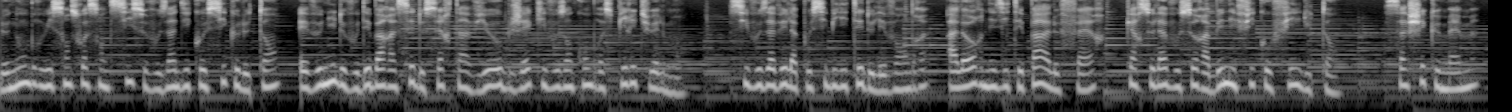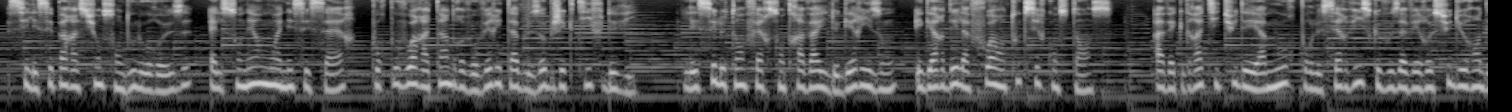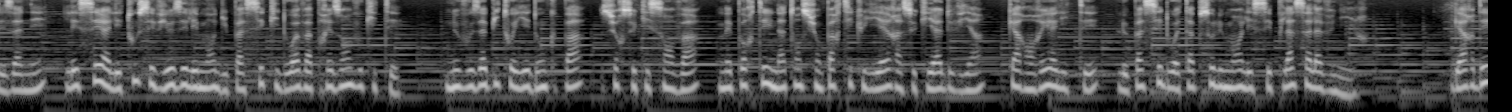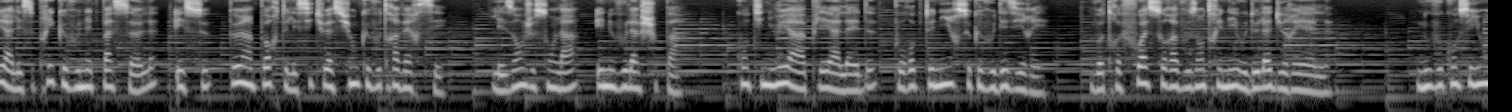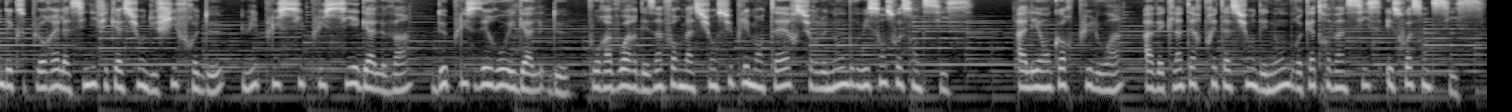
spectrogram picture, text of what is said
Le nombre 866 vous indique aussi que le temps est venu de vous débarrasser de certains vieux objets qui vous encombrent spirituellement. Si vous avez la possibilité de les vendre, alors n'hésitez pas à le faire, car cela vous sera bénéfique au fil du temps. Sachez que même si les séparations sont douloureuses, elles sont néanmoins nécessaires pour pouvoir atteindre vos véritables objectifs de vie. Laissez le temps faire son travail de guérison et gardez la foi en toutes circonstances. Avec gratitude et amour pour le service que vous avez reçu durant des années, laissez aller tous ces vieux éléments du passé qui doivent à présent vous quitter. Ne vous apitoyez donc pas sur ce qui s'en va, mais portez une attention particulière à ce qui advient, car en réalité, le passé doit absolument laisser place à l'avenir. Gardez à l'esprit que vous n'êtes pas seul, et ce, peu importe les situations que vous traversez. Les anges sont là et ne vous lâchent pas. Continuez à appeler à l'aide pour obtenir ce que vous désirez. Votre foi saura vous entraîner au-delà du réel. Nous vous conseillons d'explorer la signification du chiffre 2, 8 plus 6 plus 6 égale 20, 2 plus 0 égale 2, pour avoir des informations supplémentaires sur le nombre 866. Allez encore plus loin avec l'interprétation des nombres 86 et 66.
